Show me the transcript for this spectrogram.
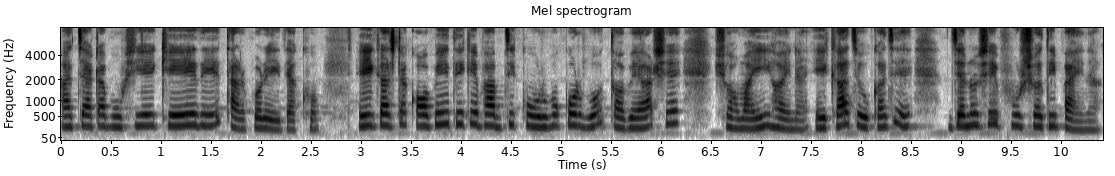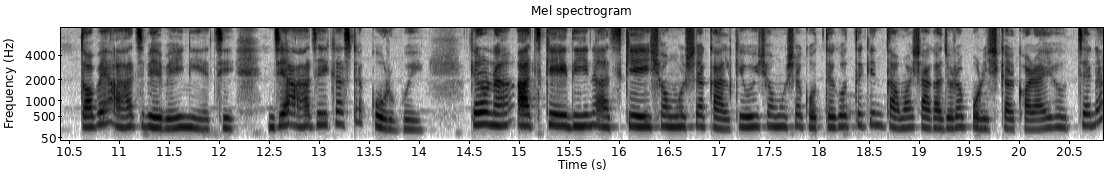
আর চাটা বসিয়ে খেয়ে দিয়ে তারপরে এই দেখো, এই কাজটা কবে থেকে ভাবছি করব করব, তবে আর সে সময়ই হয় না। এ কাজ ও কাজে যেন সেই ফুরসতই পায় না। তবে আজ ভেবেই নিয়েছি যে আজ এই কাজটা করবই। কেননা আজকে এই দিন, আজকে এই সমস্যা, কালকে ওই সমস্যা করতে করতে কিন্তু আমার শাখাজোড়া পরিষ্কার করাই হচ্ছে না।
